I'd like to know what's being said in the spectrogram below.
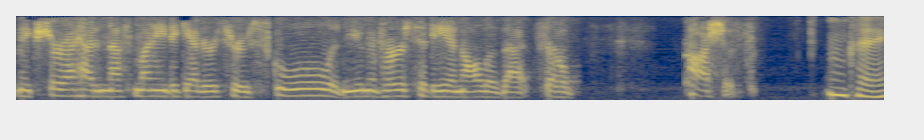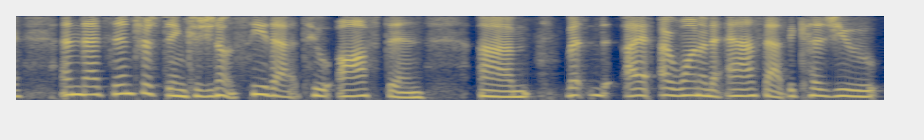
make sure I had enough money to get her through school and university and all of that. So cautious. Okay, and that's interesting because you don't see that too often. Um, but I, I wanted to ask that because you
